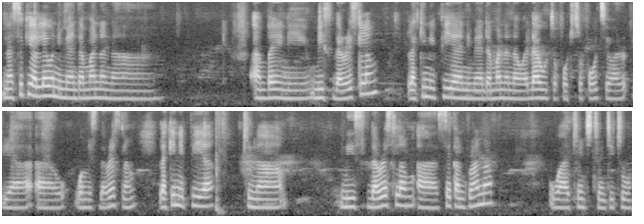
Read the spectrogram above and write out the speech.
Na siku ya leo nimeandamana na ambaye ni Miss Dar es Salaam, lakini pia nimeandamana na wadau tofauti tofauti wa, ya, uh, wa Miss Dar es Salaam, lakini pia tuna Miss Dar es Salaam uh, second runner wa 2022.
